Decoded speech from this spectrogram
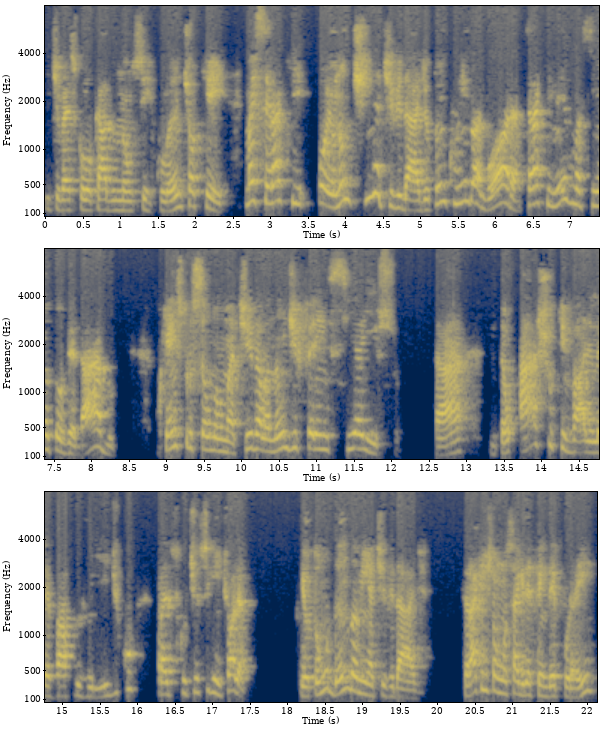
e tivesse colocado não circulante, ok. Mas será que, pô, eu não tinha atividade, eu estou incluindo agora, será que mesmo assim eu estou vedado? Porque a instrução normativa ela não diferencia isso. Tá? Então, acho que vale levar para o jurídico para discutir o seguinte: olha, eu estou mudando a minha atividade. Será que a gente não consegue defender por aí?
